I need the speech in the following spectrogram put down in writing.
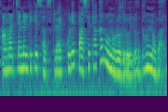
আমার চ্যানেলটিকে সাবস্ক্রাইব করে পাশে থাকার অনুরোধ রইল। ধন্যবাদ।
